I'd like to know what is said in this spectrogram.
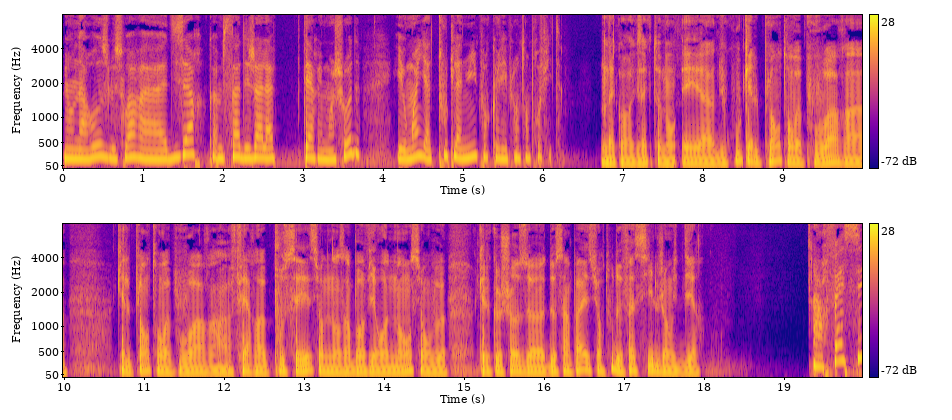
mais on arrose le soir à 10 heures. Comme ça, déjà, la terre est moins chaude. Et au moins, il y a toute la nuit pour que les plantes en profitent. D'accord, exactement. Et euh, du coup, quelle plante on va pouvoir euh, quelle plante on va pouvoir euh, faire euh, pousser si on est dans un bon environnement, si on veut quelque chose euh, de sympa et surtout de facile, j'ai envie de dire. Alors facile,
